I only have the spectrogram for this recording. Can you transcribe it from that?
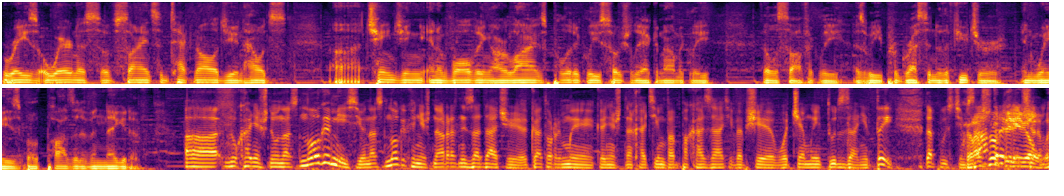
raise awareness of science and technology and how it's uh, changing and evolving our lives politically, socially, economically, philosophically as we progress into the future in ways both positive and negative. А, ну, конечно, у нас много миссий, у нас много, конечно, разные задачи, которые мы, конечно, хотим вам показать и вообще вот чем мы тут заняты. Допустим, Хорошо завтра перевел. вечером.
